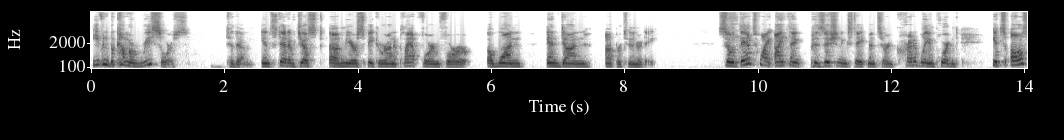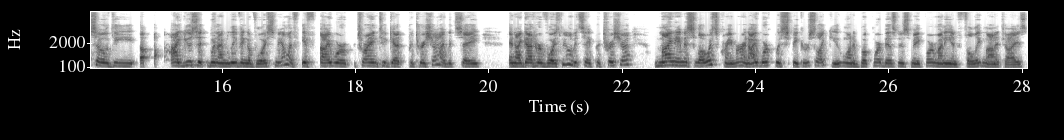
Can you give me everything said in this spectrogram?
even become a resource to them instead of just a mere speaker on a platform for a one and done opportunity. So that's why I think positioning statements are incredibly important. It's also the, uh, I use it when I'm leaving a voicemail. If, if I were trying to get Patricia, I would say, and I got her voicemail, I would say, Patricia, my name is Lois Creamer, and I work with speakers like you who want to book more business, make more money, and fully monetize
